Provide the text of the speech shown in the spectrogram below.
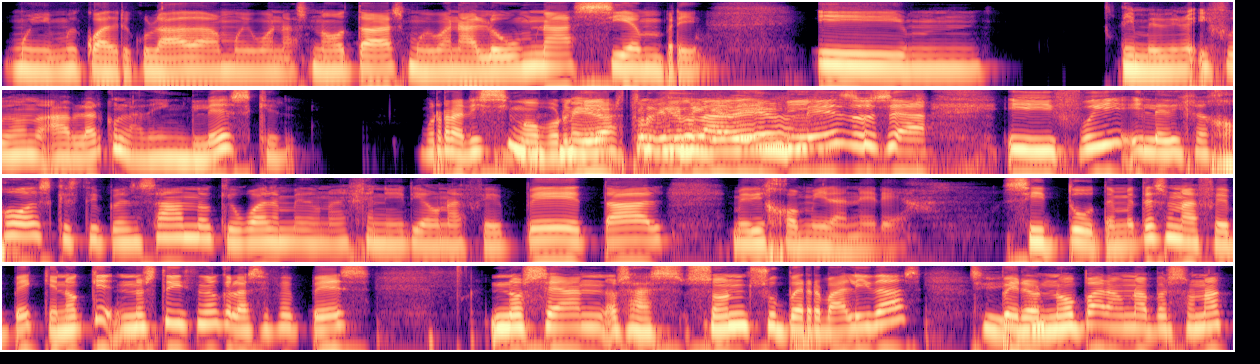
muy, muy cuadriculada, muy buenas notas, muy buena alumna, siempre. Y, y me vino, y fui a hablar con la de inglés, que muy rarísimo, Me porque, tú porque que con la que de inglés, o sea, y fui y le dije, jo, es que estoy pensando que igual en vez de una ingeniería, una FP, tal. Me dijo, mira, Nerea, si tú te metes en una FP, que no, que no estoy diciendo que las FPs no sean, o sea, son súper válidas, Sí. pero no para una persona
